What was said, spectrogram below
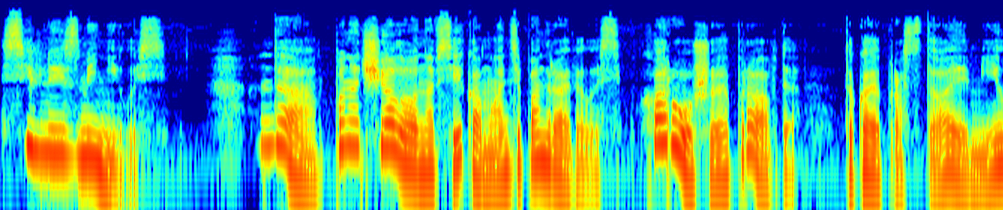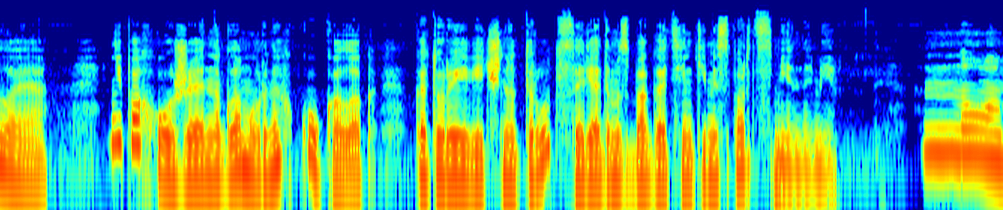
сильно изменилась? Да, поначалу она всей команде понравилась. Хорошая, правда. Такая простая, милая не похожая на гламурных куколок, которые вечно трутся рядом с богатенькими спортсменами. Но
